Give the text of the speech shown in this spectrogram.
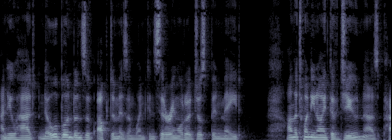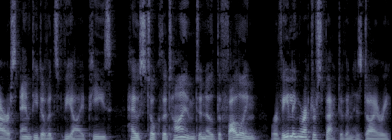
and who had no abundance of optimism when considering what had just been made. On the 29th of June, as Paris emptied of its VIPs, House took the time to note the following revealing retrospective in his diary.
